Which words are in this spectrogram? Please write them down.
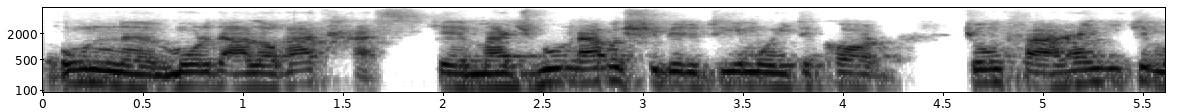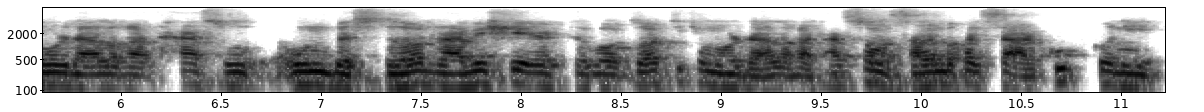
اون مورد علاقت هست که مجبور نباشی بری توی محیط کار اون فرهنگی که مورد علاقت هست اون به اصطلاح روش ارتباطاتی که مورد علاقت هست. مثلا بخوای سرکوب کنی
